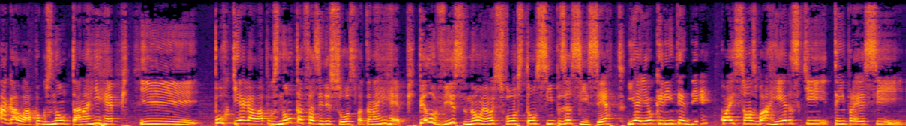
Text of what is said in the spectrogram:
a Galápagos não tá na ReHap. E por que a Galápagos não tá fazendo esforço para estar tá na ReHap. Pelo visto, não é um esforço tão simples assim, certo? E aí eu queria entender quais são as barreiras que tem para esse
